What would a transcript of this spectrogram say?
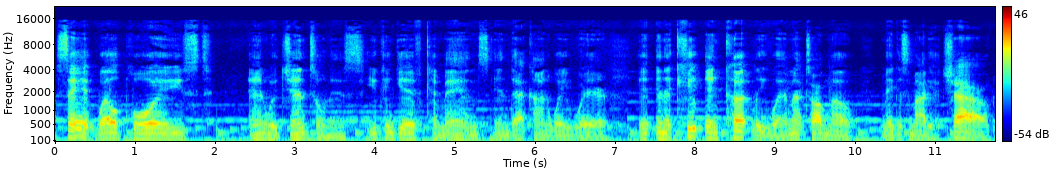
say it well poised and with gentleness. You can give commands in that kind of way where, in a cute and cuddly way, I'm not talking about making somebody a child.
